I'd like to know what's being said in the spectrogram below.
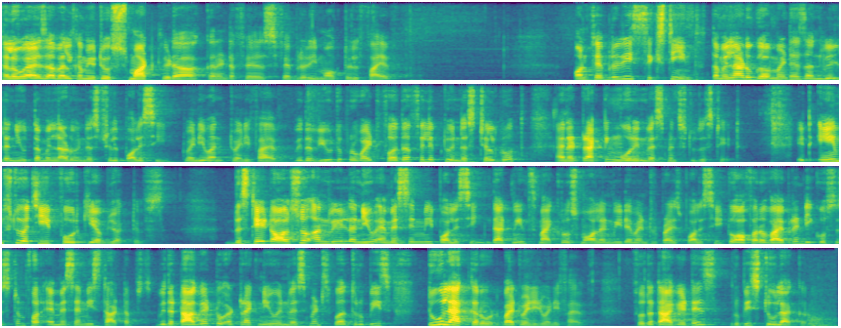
Hello guys, I welcome you to Smartkeeda Current Affairs February Mock Drill 5. On February 16th, Tamil Nadu government has unveiled a new Tamil Nadu industrial policy 21-25 with a view to provide further fillip to industrial growth and attracting more investments to the state. It aims to achieve four key objectives. The state also unveiled a new MSME policy, that means micro, small, and medium enterprise policy, to offer a vibrant ecosystem for MSME startups with a target to attract new investments worth rupees 2 lakh crore by 2025. So the target is rupees 2 lakh crore.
